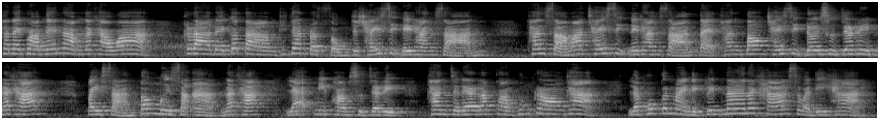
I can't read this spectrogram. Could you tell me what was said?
ทนายความแนะนำนะคะว่าคราใดก็ตามที่ท่านประสงค์จะใช้สิทธิ์ในทางศาลท่านสามารถใช้สิทธิ์ในทางศาลแต่ท่านต้องใช้สิทธิ์โดยสุจริตนะคะ ไปศาลต้องมือสะอาดนะคะ และมีความสุจริต ท่านจะได้รับความคุ้มครองค่ะ แล้วพบกันใหม่ในคลิปหน้านะคะ สวัสดีค่ะ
